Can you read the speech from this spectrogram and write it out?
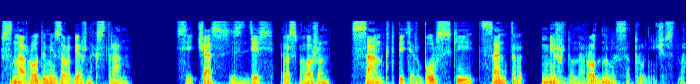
с народами зарубежных стран. Сейчас здесь расположен Санкт-Петербургский центр международного сотрудничества.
